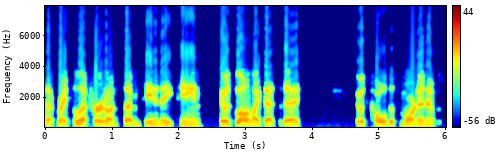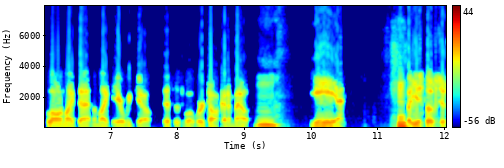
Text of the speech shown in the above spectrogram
that right to left hurt on 17 and 18. It was blowing like that today. It was cold this morning. And it was blowing like that, and I'm like, here we go. This is what we're talking about. Mm. Yeah. Hmm. but you still should,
